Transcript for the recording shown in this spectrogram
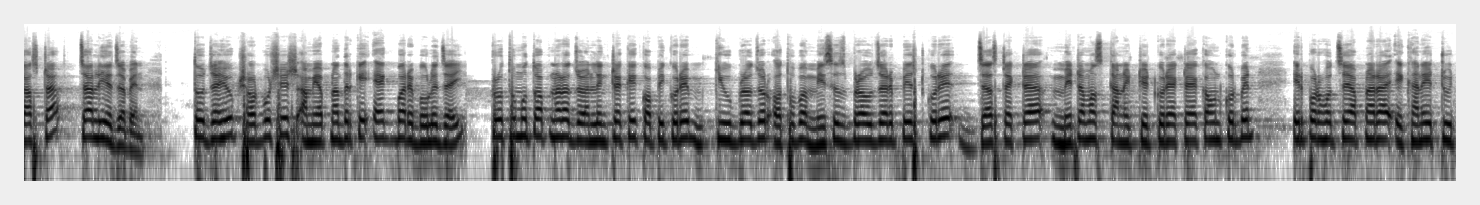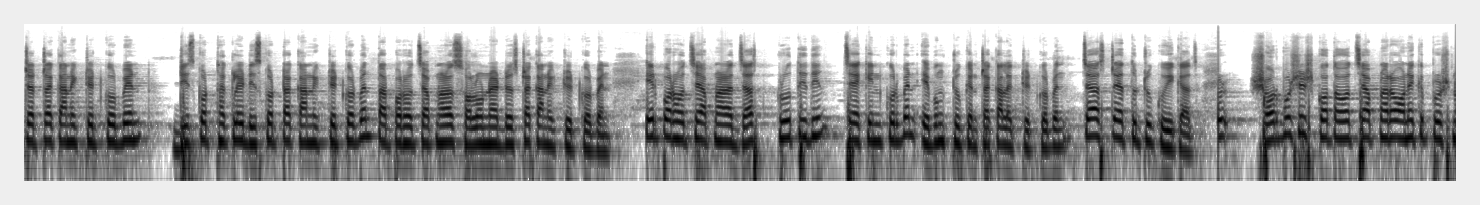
কাজটা চালিয়ে যাবেন। তো যাই হোক, সর্বশেষ আমি আপনাদেরকে একবারে বলে যাই। প্রথমত আপনারা জয়েন লিঙ্কটাকে কপি করে কিউ ব্রাউজার অথবা মেসেজ ব্রাউজারে পেস্ট করে জাস্ট একটা মেটামাস কানেক্টেড করে একটা অ্যাকাউন্ট করবেন। এরপর হচ্ছে আপনারা এখানে টুইটারটা কানেক্টেড করবেন। ডিসকর্ড থাকলে ডিসকর্ডটা কানেক্টেড করবেন। তারপর হচ্ছে আপনারা সলোন অ্যাড্রেসটা কানেক্টেড করবেন। এরপর হচ্ছে আপনারা জাস্ট প্রতিদিন চেক ইন করবেন এবং টোকেনটা কালেক্টেড করবেন। জাস্ট এতটুকুই কাজ। সর্বশেষ কথা হচ্ছে আপনারা অনেকে প্রশ্ন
